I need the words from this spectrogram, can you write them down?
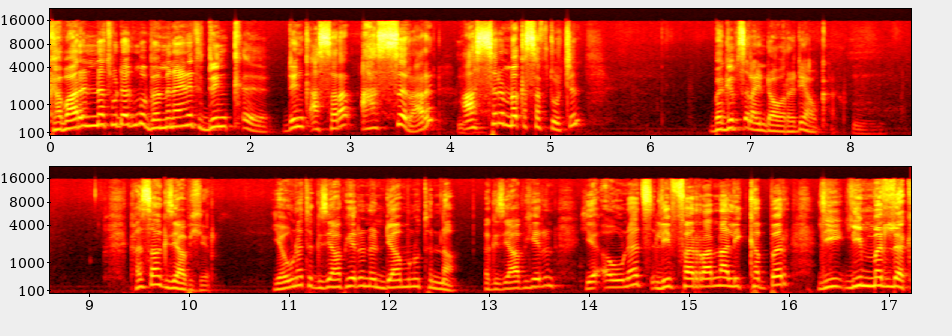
ከባርነቱ ደግሞ በምን አይነት ድንቅ ድንቅ አሰራር አስር አይደል አስር መቅሰፍቶችን በግብፅ ላይ እንዳወረደ ያውቃሉ። ከዛ እግዚአብሔር የእውነት እግዚአብሔርን እንዲያምኑትና እግዚአብሔርን የእውነት ሊፈራና ሊከበር ሊመለክ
